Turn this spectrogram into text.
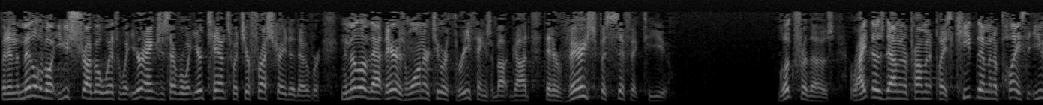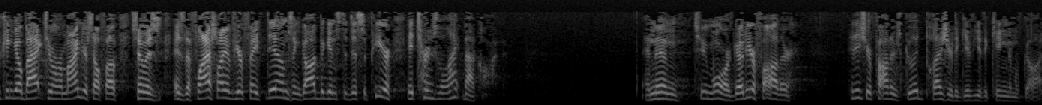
But in the middle of what you struggle with, what you're anxious over, what you're tense, what you're frustrated over, in the middle of that, there is one or two or three things about God that are very specific to you. Look for those. Write those down in a prominent place. Keep them in a place that you can go back to and remind yourself of. So as, as the flashlight of your faith dims and God begins to disappear, it turns the light back on. And then two more. Go to your Father. It is your Father's good pleasure to give you the kingdom of God.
